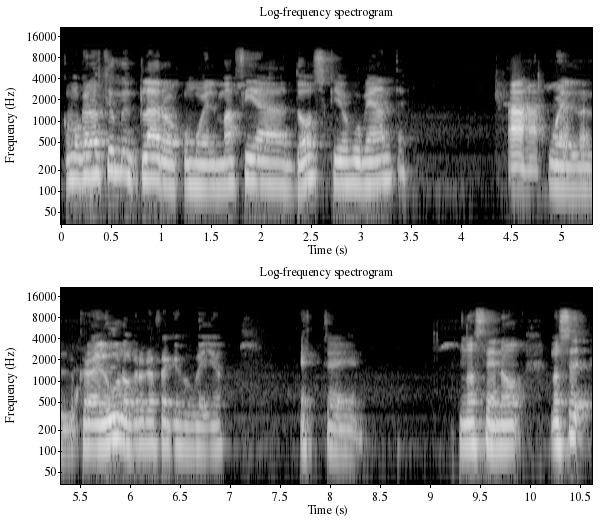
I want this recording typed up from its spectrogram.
Como que no estoy muy claro, como el Mafia 2 que yo jugué antes. Ajá. O el, creo, el 1 creo que fue que jugué yo. Este, no sé, no, no sé.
